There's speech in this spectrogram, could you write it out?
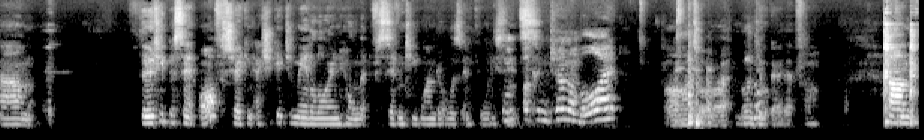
um, 30% off, so you can actually get your Mandalorian helmet for $71.40. I can turn on the light. Oh, that's all right. I won't do it go that far. Um,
